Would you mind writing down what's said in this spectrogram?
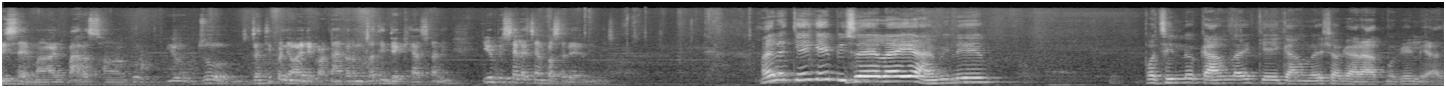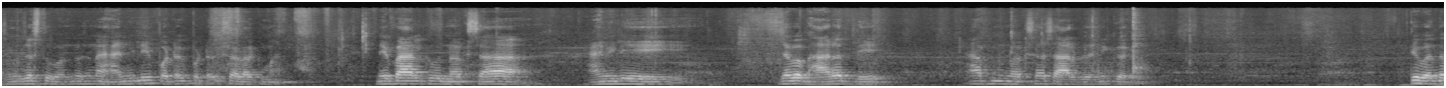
विषयमा अहिले भारतसँगको यो जो जति पनि अहिले घटनाक्रम जति देखिया छ नि यो विषयलाई चाहिँ कसरी हेर्नुहुन्छ? होइन केही केही विषयलाई हामीले पछिल्लो कामलाई केही कामलाई सकारात्मकै ल्याएको छौँ। जस्तो भन्नुहोस् न हामीले पटक पटक सडकमा नेपालको नक्सा हामीले जब भारतले आफ्नो नक्सा सार्वजनिक गर्यो त्योभन्दा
